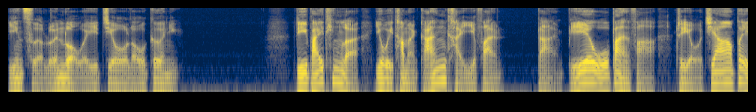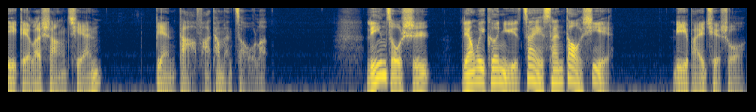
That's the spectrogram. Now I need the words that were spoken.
因此沦落为酒楼歌女。李白听了，又为他们感慨一番，但别无办法，只有加倍给了赏钱，便打发他们走了。临走时，两位歌女再三道谢，李白却说：“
